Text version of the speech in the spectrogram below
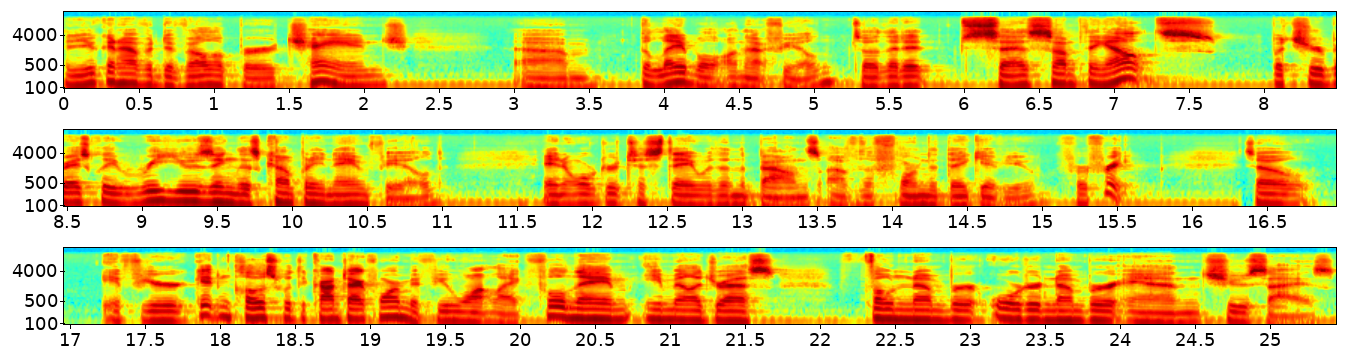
and you can have a developer change um, the label on that field so that it says something else, but you're basically reusing this company name field in order to stay within the bounds of the form that they give you for free. So if you're getting close with the contact form, if you want like full name, email address, phone number, order number, and shoe size,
